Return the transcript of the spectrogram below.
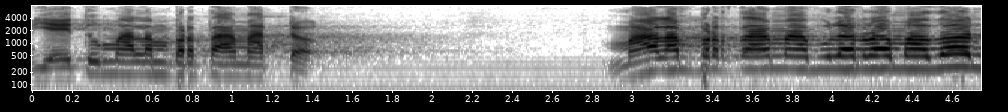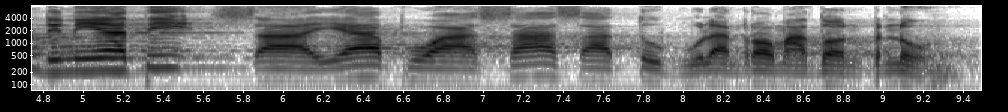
Yaitu malam pertama dok. Malam pertama bulan Ramadan diniati saya puasa satu bulan Ramadan penuh.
